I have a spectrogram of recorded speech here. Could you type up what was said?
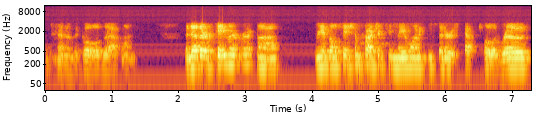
That's kind of the goal of that one. Another pavement uh, rehabilitation project you may want to consider is Capitola Road.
